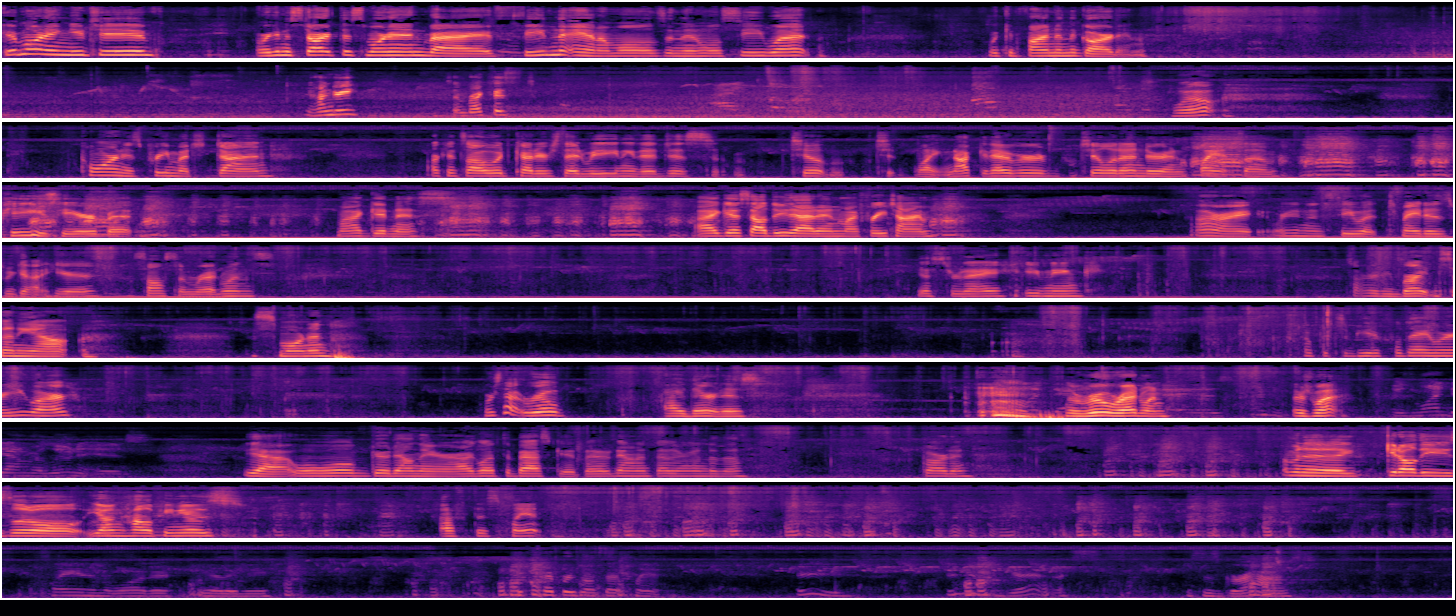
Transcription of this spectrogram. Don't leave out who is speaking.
Speaker 1: Good morning, YouTube. We're gonna start this morning by feeding the animals and then we'll see what we can find in the garden. You hungry? Some breakfast? Well, corn is pretty much done. Arkansas woodcutter said we need to just till, like knock it over, till it under and plant some peas here, but my goodness. I guess I'll do that in my free time. All right, we're gonna see what tomatoes we got here. I saw some red ones. Yesterday evening. It's already bright and sunny out this morning. Hope it's a beautiful day where you are. Where's that real, oh, there it is. the real red one. There's what?
Speaker 2: There's one down where Luna is.
Speaker 1: Yeah, well, we'll go down there. I left the basket though down at the other end of the garden. I'm gonna get all these little young jalapenos off this plant. Yeah, they do. Get peppers off that plant.
Speaker 2: Ooh, this is grass.
Speaker 1: This is grass.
